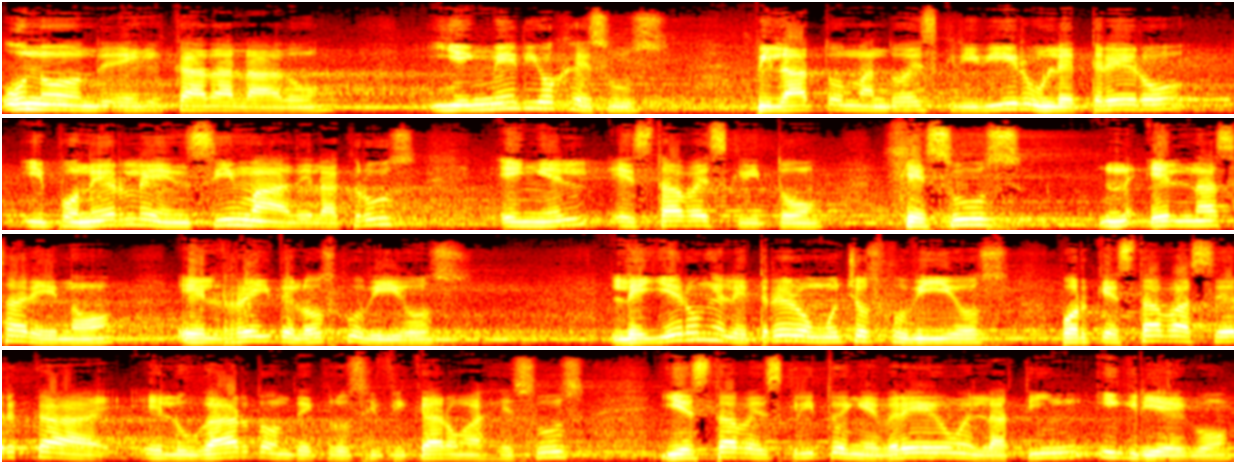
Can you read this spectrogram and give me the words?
uno de cada lado, y en medio Jesús. Pilato mandó escribir un letrero y ponerle encima de la cruz. En él estaba escrito, Jesús el Nazareno, el rey de los judíos. Leyeron el letrero muchos judíos porque estaba cerca el lugar donde crucificaron a Jesús y estaba escrito en hebreo, en latín y griego.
